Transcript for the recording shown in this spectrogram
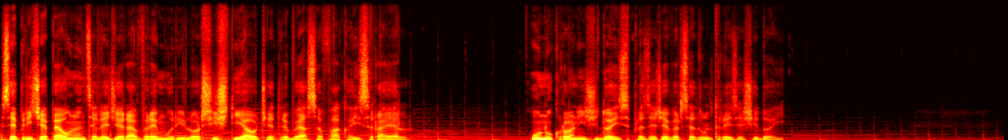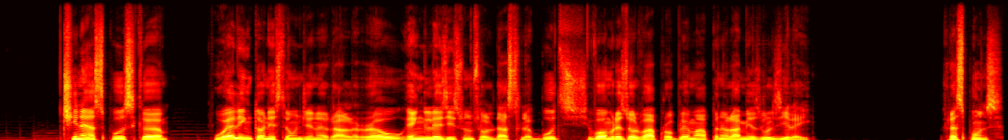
se pricepeau în înțelegerea vremurilor și știau ce trebuia să facă Israel. 1 Cronici 12, versetul 32. Cine a spus că Wellington este un general rău, englezii sunt soldați slăbuți și vom rezolva problema până la miezul zilei? Răspuns.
